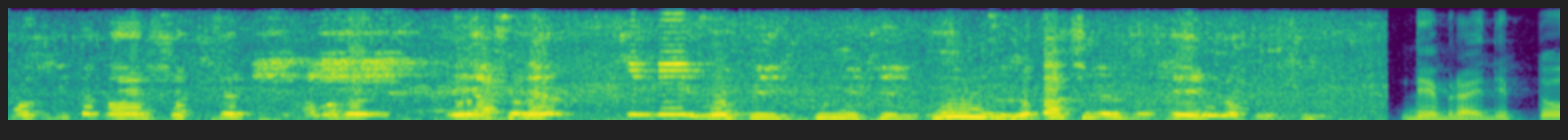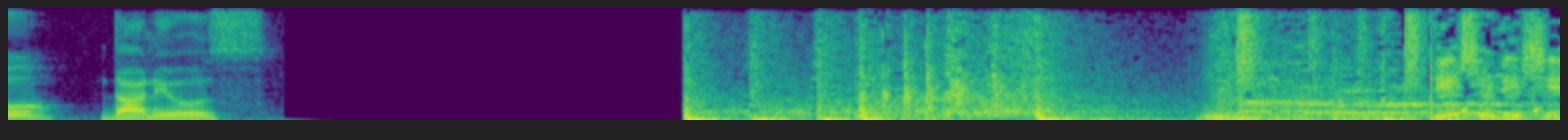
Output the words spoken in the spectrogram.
সহযোগিতা করার সবচেয়ে আমাদের এই আসনের মন্ত্রী দুর্নীতির মূল হোতা ছিলেন K M Ratan Singh. Debroy Dipta the news. দেশে দেশে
